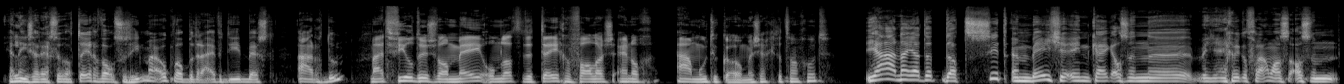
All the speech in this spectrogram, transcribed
ja, links en rechts er wel tegenvallers te zien, maar ook wel bedrijven die het best aardig doen. Maar het viel dus wel mee omdat de tegenvallers er nog aan moeten komen. Zeg je dat dan goed? Ja, nou ja, dat, dat zit een beetje in. Kijk, als een eh, beetje ingewikkeld verhaal, maar als, als een.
